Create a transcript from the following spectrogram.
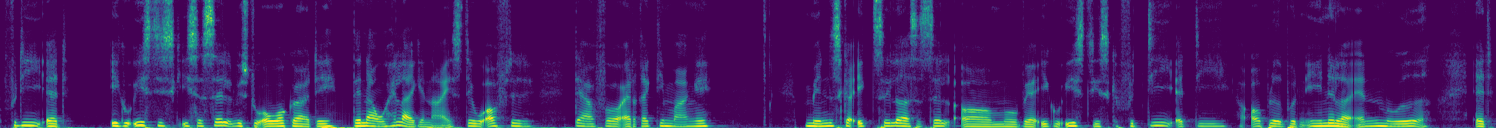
Fordi at egoistisk i sig selv, hvis du overgør det, den er jo heller ikke nice. Det er jo ofte derfor, at rigtig mange mennesker ikke tillader sig selv at må være egoistiske, fordi at de har oplevet på den ene eller anden måde, at,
